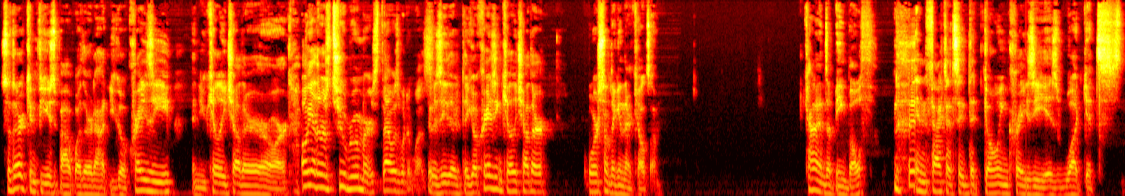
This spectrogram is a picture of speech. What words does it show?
so they're confused about whether or not you go crazy and you kill each other, or oh yeah there was two rumors that was what it was it was either they go crazy and kill each other, or something in there kills them. Kind of ends up being both. In fact, I'd say that going crazy is what gets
